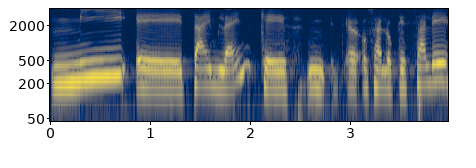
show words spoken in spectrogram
mi eh, timeline, que es, mm, o sea, lo que sale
